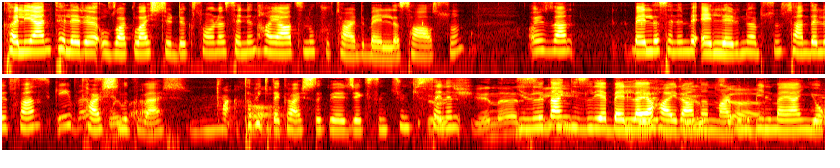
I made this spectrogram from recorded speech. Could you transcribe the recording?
Kalienteleri uzaklaştırdık. Sonra senin hayatını kurtardı Bella sağ olsun. O yüzden Bella senin bir ellerini öpsün. Sen de lütfen karşılık ver. Tabii ki de karşılık vereceksin. Çünkü senin Senin Gizliden gizliye Bella'ya hayranlığın var. Bunu bilmeyen yok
